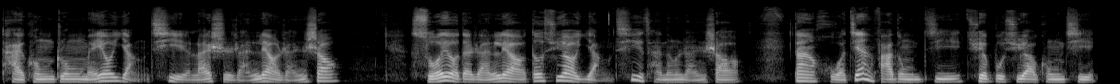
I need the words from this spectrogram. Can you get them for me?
太空中没有氧气来使燃料燃烧，所有的燃料都需要氧气才能燃烧，但火箭发动机却不需要空气，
